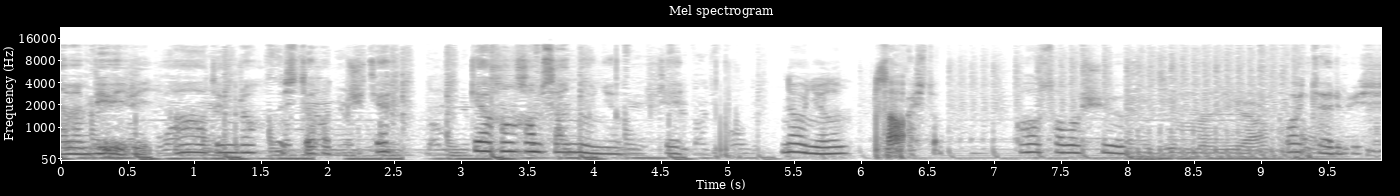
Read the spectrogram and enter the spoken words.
hemen bir bir. Aa Demirhan istek atmış gel. Gel kankam seninle oynayalım. Gel. Ne oynayalım? Savaş topu. Aa savaşıyor. Vay terbiyesiz.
